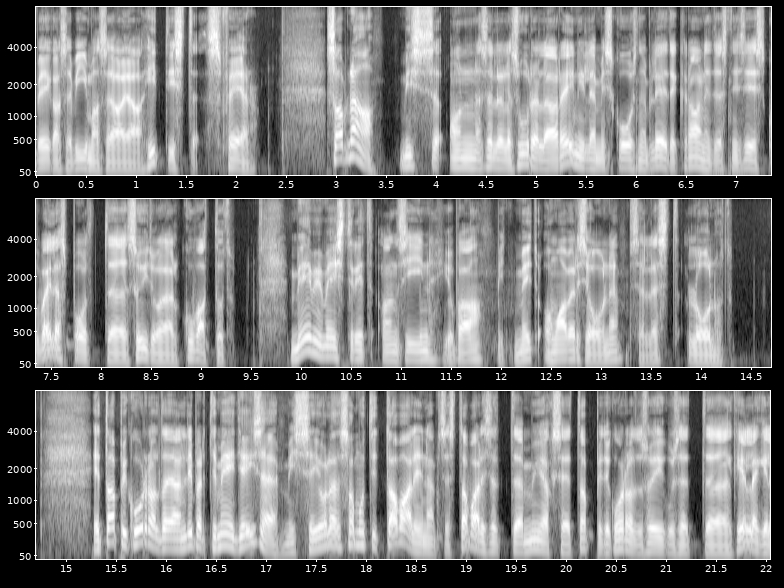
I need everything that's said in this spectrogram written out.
Vegase viimase aja hitist Sphere. saab näha, mis on sellele suurele areenile, mis koosneb LED-ekraanidest nii seest kui väljaspoolt, äh, sõidu ajal kuvatud. meemimeistrid on siin juba mitmeid oma versioone sellest loonud etapi korraldaja on Liberty Media ise, mis ei ole samuti tavaline, sest tavaliselt müüakse etappide korraldusõigused äh, kellelegi.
